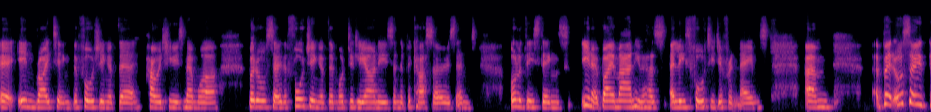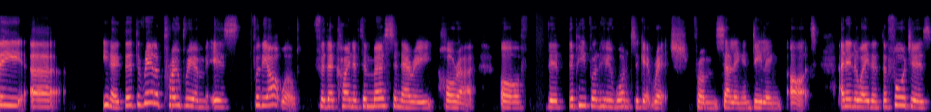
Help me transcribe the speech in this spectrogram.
uh, in writing the forging of the howard hughes memoir but also the forging of the modiglianis and the picassos and all of these things you know by a man who has at least 40 different names. Um, but also the uh, you know the, the real opprobrium is for the art world for the kind of the mercenary horror of the the people who want to get rich from selling and dealing art. And in a way that the forgers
